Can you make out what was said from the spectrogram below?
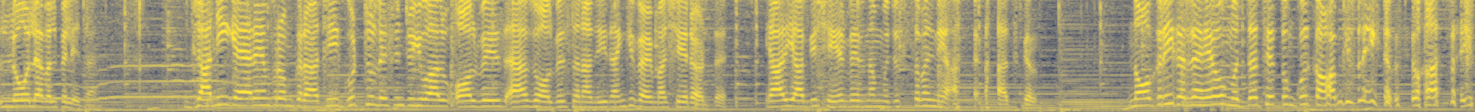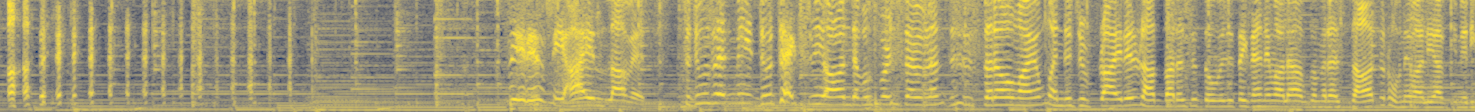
लो लेवल पे ले जाए। जानी कह रहे हैं from Karachi good to listen to you always as always Sana ji thank you very much शेयर अर्थ यार ये आपके शेयर वेर ना मुझे समझ नहीं आ रहा आजकल। नौकरी कर रहे हो मुद्दत से तुम कोई काम क्यों नहीं करते हो? हाँ सही बात है। Seriously I love it So do send me, do text me on double four seven. This is Sara Humayun, Monday to Friday रात बारह से दो बजे तक रहने वाला आपका मेरा साथ और होने वाली आपकी मेरी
